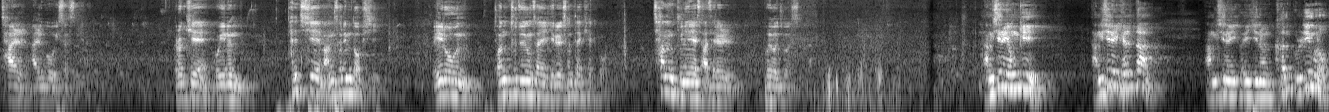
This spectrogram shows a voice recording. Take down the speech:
잘 알고 있었습니다. 그렇기에 고인은 한치의 망설임도 없이 의로운 전투조종사의 길을 선택했고 참 군인의 자세를 보여주었습니다. 당신의 용기, 당신의 결단, 당신의 의지는 큰 울림으로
